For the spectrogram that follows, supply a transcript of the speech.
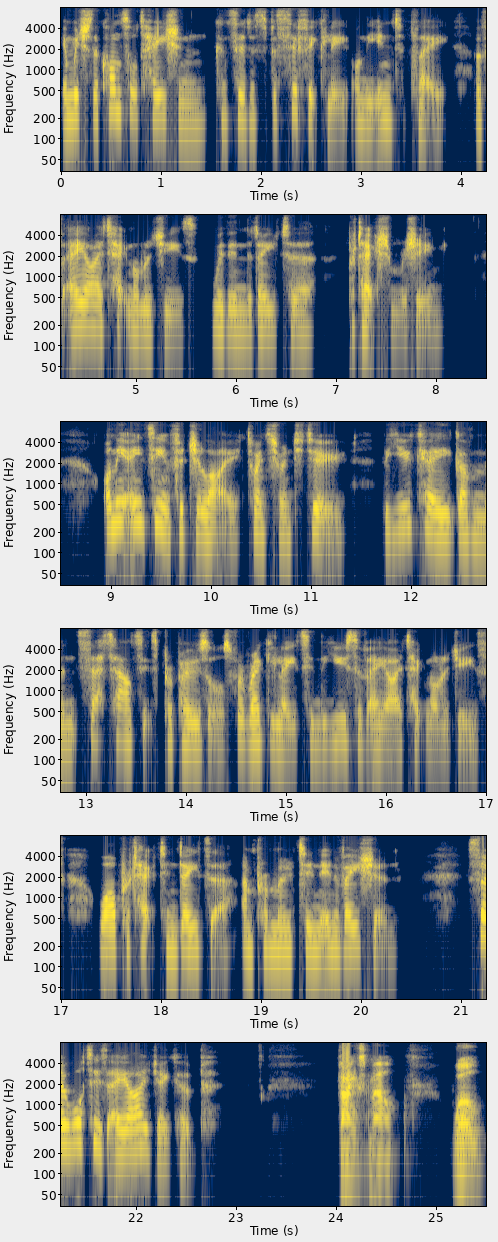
in which the consultation considers specifically on the interplay of AI technologies within the data protection regime. On the 18th of July 2022, the UK government set out its proposals for regulating the use of AI technologies while protecting data and promoting innovation. So, what is AI, Jacob? Thanks, Mel. Well,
